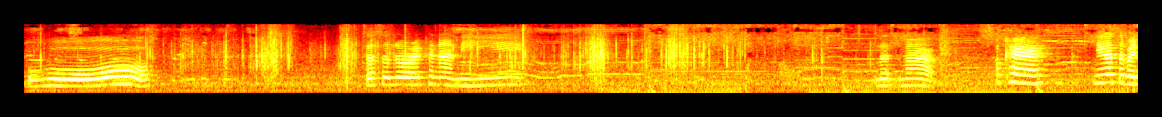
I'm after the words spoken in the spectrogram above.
โอ้โห จะสโลว์ขนาดนี้ เลิศมาก โอเค นี่ก็จะเป็น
